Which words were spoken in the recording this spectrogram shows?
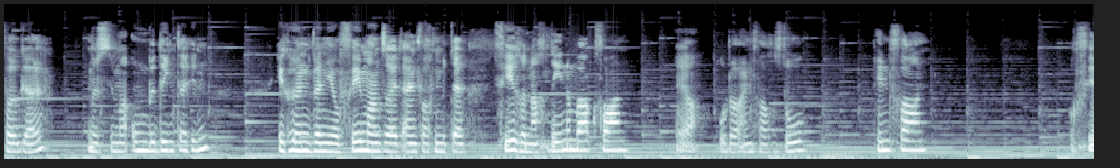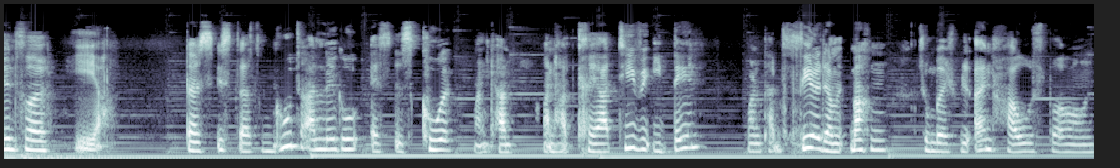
Voll geil. Müsst ihr mal unbedingt dahin. Ihr könnt, wenn ihr auf Fehmarn seid, einfach mit der Fähre nach Dänemark fahren. Ja, oder einfach so hinfahren. Auf jeden Fall, ja. Das ist das Gute an Lego. Es ist cool. Man kann, man hat kreative Ideen. Man kann viel damit machen. Zum Beispiel ein Haus bauen.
